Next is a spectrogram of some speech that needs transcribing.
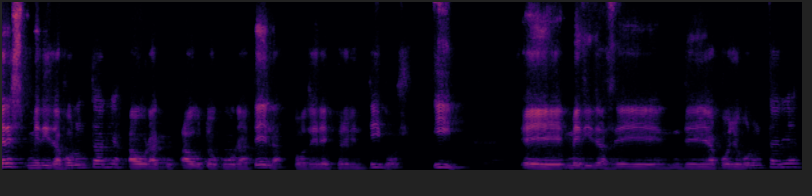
tres medidas voluntarias, autocuratela, poderes preventivos y eh, medidas de, de apoyo voluntaria,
